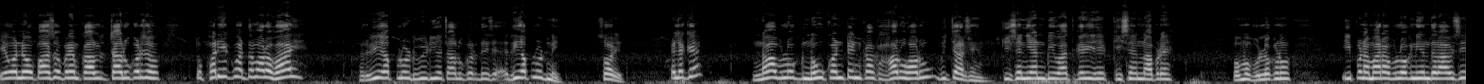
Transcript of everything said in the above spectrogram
એવો ને એવો પાછો પ્રેમ ચાલુ કરશો તો ફરી એકવાર તમારો ભાઈ રીઅપલોડ વીડિયો ચાલુ કરી દેશે. રીઅપલોડ નહીં. સોરી એટલે કે નવા બ્લોગ નવું કન્ટેન્ટ કાંક સારું સારું વિચાર છે. કિશનયાન બી વાત કરી છે. કિશન આપણે ભમો ભૂલકણો એ પણ અમારા બ્લોગની અંદર આવશે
